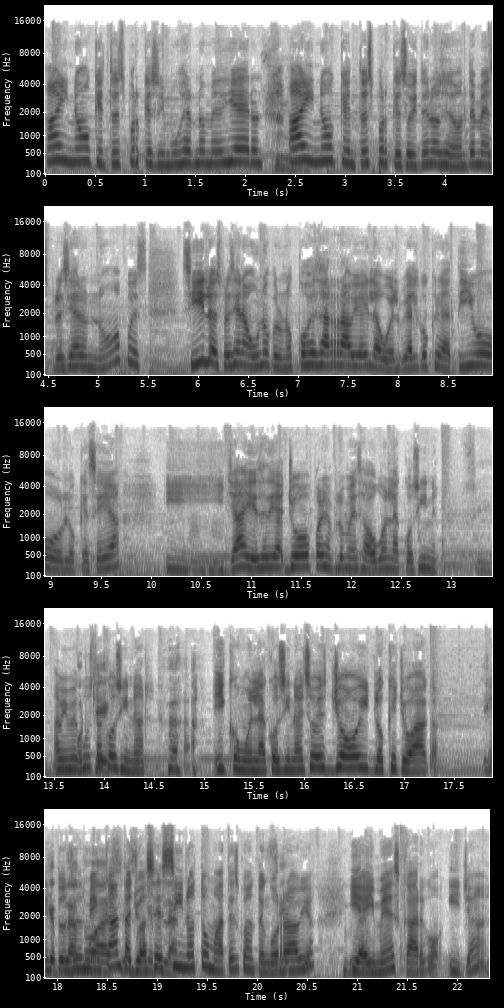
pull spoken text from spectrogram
ay no, que entonces porque soy mujer no me dieron, Sí. ay no, que entonces porque soy de no sé dónde me despreciaron, no, pues sí, lo desprecian a uno, pero uno coge esa rabia y la vuelve algo creativo o lo que sea y ya, y ese día yo por ejemplo me desahogo en la cocina, Sí. a mí me ¿Por gusta qué? cocinar y como en la cocina eso es yo y lo que yo haga. ¿Y qué Entonces me encanta, haces? yo ¿Qué asesino tomates cuando tengo Sí. rabia y ahí me descargo y ya.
